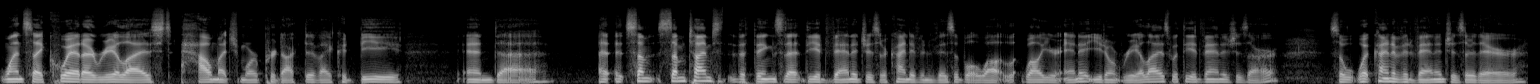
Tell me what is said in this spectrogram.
once I quit, I realized how much more productive I could be. And uh, uh, some sometimes the things that the advantages are kind of invisible while while you're in it. You don't realize what the advantages are. So, what kind of advantages are there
